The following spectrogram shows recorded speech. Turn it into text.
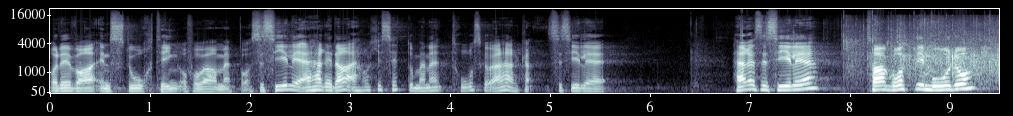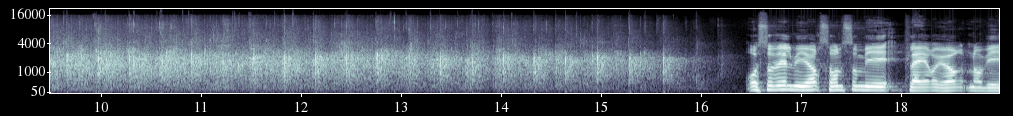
Og det var en stor ting å få være med på. Cecilie er her i dag. Jeg har ikke sett henne, men jeg tror hun skal være her. Cecilie. Her er Cecilie. Ta godt imot henne. Og så vil vi gjøre sånn som vi pleier å gjøre når vi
